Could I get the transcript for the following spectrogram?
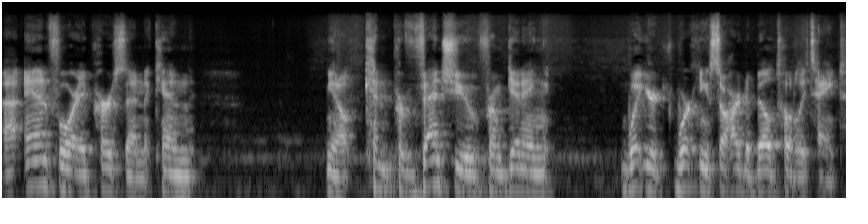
uh, and for a person, can you know can prevent you from getting what you're working so hard to build totally tanked.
